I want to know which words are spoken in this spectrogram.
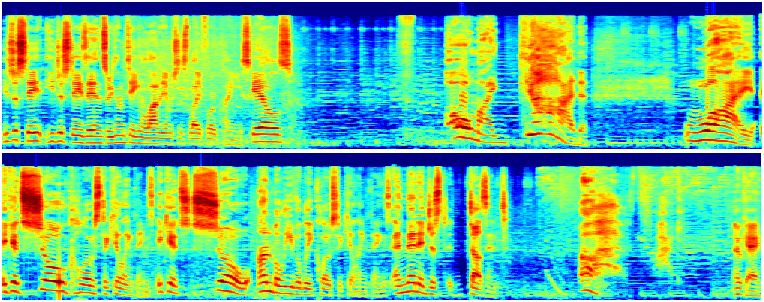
He's just stay he just stays in, so he's gonna be taking a lot of damage to this Life Orb Clanging Scales. Oh my god! Why? It gets so close to killing things. It gets so unbelievably close to killing things, and then it just doesn't. Ugh. Fuck. Okay.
